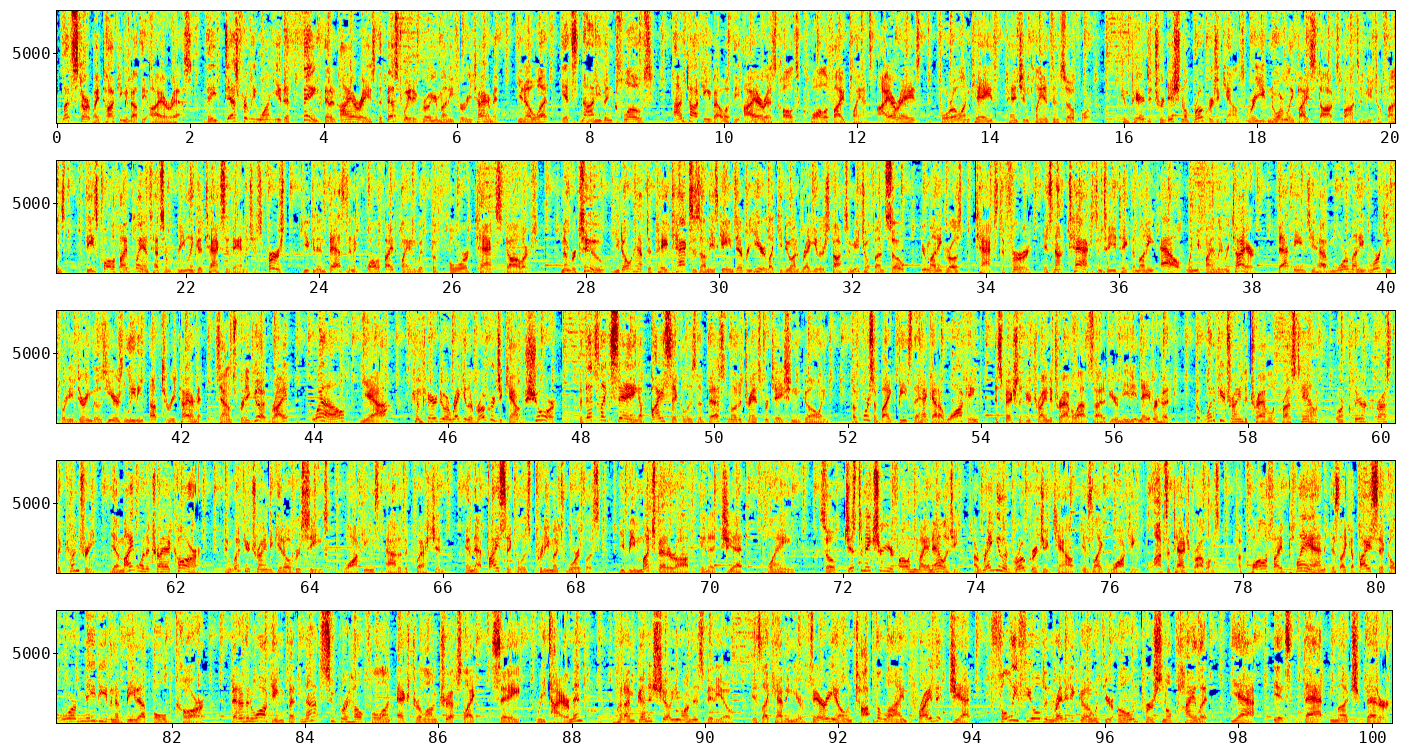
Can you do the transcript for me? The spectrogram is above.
Let's start by talking about the IRS. They desperately want you to think that an IRA is the best way to grow your money for retirement. You know what? It's not even close. I'm talking about what the IRS calls qualified plans IRAs, 401ks, pension plans, and so forth. Compared to traditional brokerage accounts where you normally buy stocks, bonds, and mutual funds, these qualified plans have some really good tax advantages. First, you can invest in a qualified plan with before tax dollars. Number two, you don't have to pay taxes on these gains every year like you do on regular stocks and mutual funds, so your money grows tax deferred. It's not taxed until you take the money out when you finally retire. That means you have more money working for you during those years leading up to retirement. Sounds pretty good, right? Well, yeah. Compared to a regular brokerage account, sure. But that's like saying a bicycle is the best mode of transportation going. Of course, a bike beats the heck out of walking, especially if you're trying to travel outside of your immediate neighborhood. But what if you're trying to travel across town or clear across the country? You might want to try a car. And what if you're trying to get overseas? Walking's out of the question. And that bicycle is pretty much worthless. You'd be much better off in a jet plane. So, just to make sure you're following my analogy, a regular brokerage account is like walking, lots of tax problems. A qualified plan is like a bicycle or maybe even a beat up old car. Better than walking, but not super helpful on extra long trips like, say, retirement? What I'm going to show you on this video is like having your very own top of the line private jet, fully fueled and ready to go with your own personal pilot. Yeah, it's that much better.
